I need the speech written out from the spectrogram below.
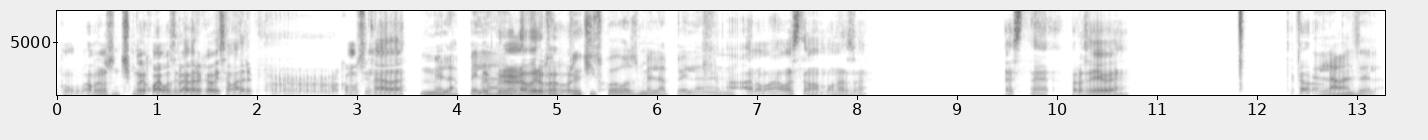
con- abrimos un chingo de juegos y la verga, güey, esa madre, prrr, como si nada. Me la pelan. pelan la verga, güey. Pinches juegos, me la pelan. Ah, no mames, están mamonas, güey. Este, pero sí, güey. Está cabrón. El avance de la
